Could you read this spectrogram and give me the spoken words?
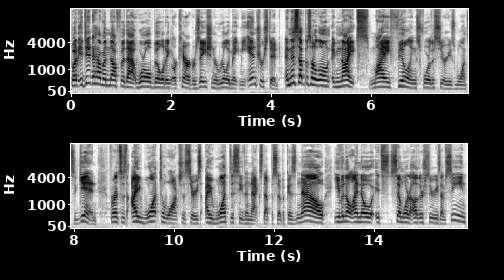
but it didn't have enough of that world building or characterization to really make me interested. And this episode alone ignites my feelings for the series once again. For instance, I want to watch the series. I want to see the next episode because now even though I know it's similar to other series I've seen,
